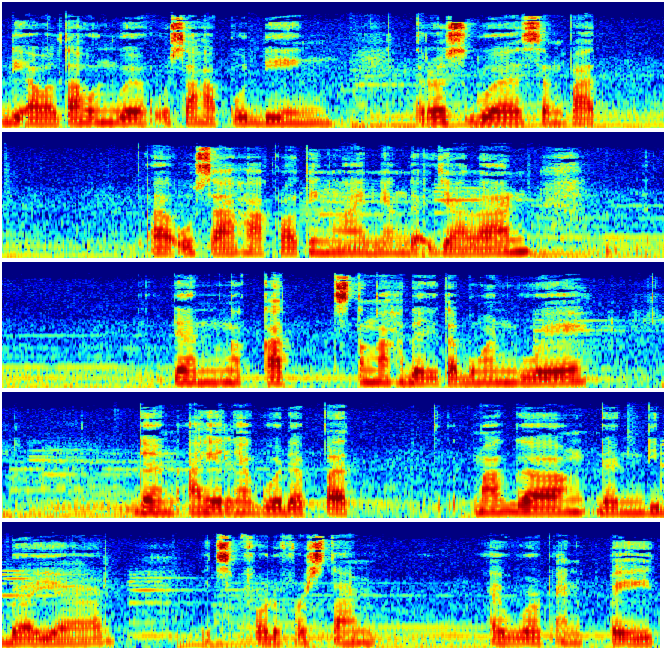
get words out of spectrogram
di awal tahun gue usaha puding. Terus gue sempat uh, usaha clothing line yang gak jalan. Dan ngekat setengah dari tabungan gue. Dan akhirnya gue dapat magang dan dibayar it's for the first time I work and paid.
